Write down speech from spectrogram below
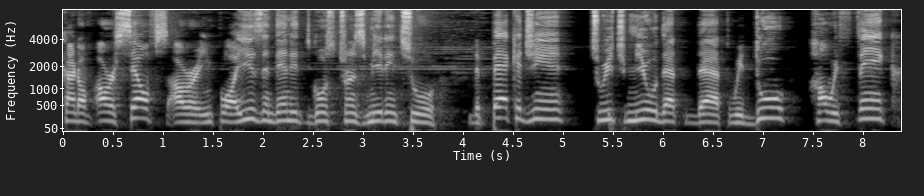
kind of ourselves our employees and then it goes transmitting to the packaging to each meal that that we do how we think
